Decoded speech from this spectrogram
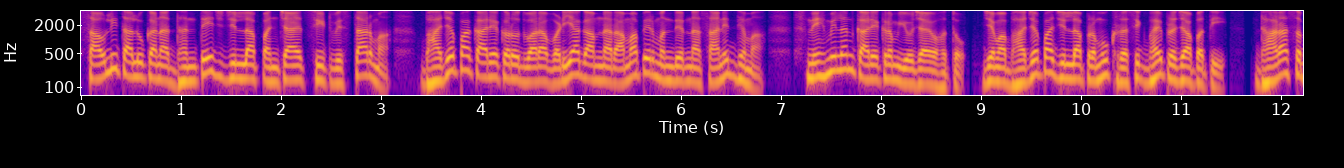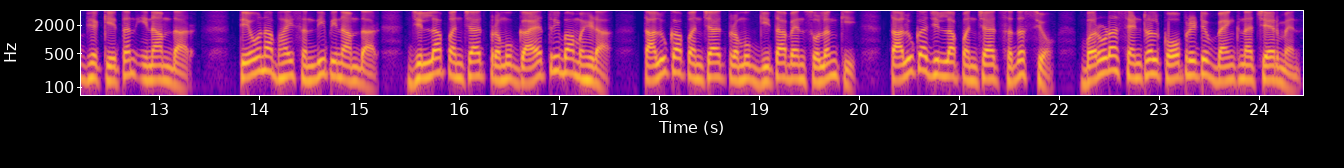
સાવલી તાલુકાના ધનતેજ જિલ્લા પંચાયત સીટ વિસ્તારમાં ભાજપા કાર્યકરો દ્વારા વડિયા ગામના રામાપીર મંદિરના સાનિધ્યમાં સ્નેહમિલન કાર્યક્રમ યોજાયો હતો, જેમાં ભાજપા જિલ્લા પ્રમુખ રસિકભાઈ પ્રજાપતિ, ધારાસભ્ય કેતન ઇનામદાર, તેઓના ભાઈ સંદીપ ઇનામદાર, જિલ્લા પંચાયત પ્રમુખ ગાયત્રીબા મહિડા તાલુકા પંચાયત પ્રમુખ ગીતાબેન સોલંકી, તાલુકા જિલ્લા પંચાયત સદસ્યો, બરોડા સેન્ટ્રલ કોઓપરેટિવ બેંકના ચેરમેન,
